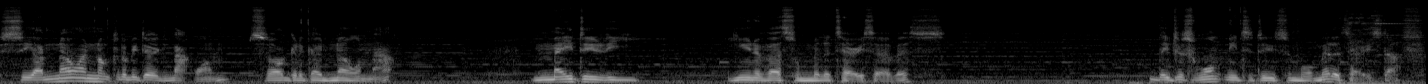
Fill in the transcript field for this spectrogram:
See, I know I'm not going to be doing that one, so I'm going to go no on that. May do the Universal Military Service. They just want me to do some more military stuff.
